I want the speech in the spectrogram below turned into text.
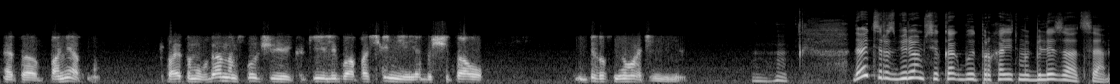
Это понятно. Поэтому в данном случае какие-либо опасения я бы считал безосновательными. Угу. Давайте разберемся, как будет проходить мобилизация.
